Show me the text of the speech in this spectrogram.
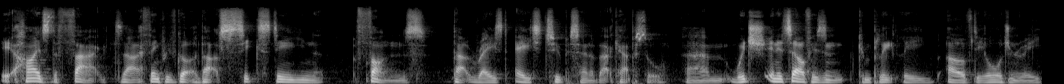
It hides the fact that I think we've got about 16 funds that raised 82% of that capital, um, which in itself isn't completely out of the ordinary.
